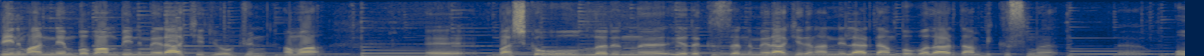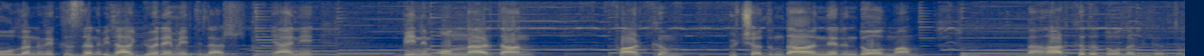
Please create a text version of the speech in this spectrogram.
Benim annem babam beni merak ediyor o gün ama e, başka oğullarını ya da kızlarını merak eden annelerden babalardan bir kısmı e, oğullarını ve kızlarını bir daha göremediler. Yani benim onlardan farkım üç adım daha önlerinde olmam. Ben arkada da olabilirdim.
